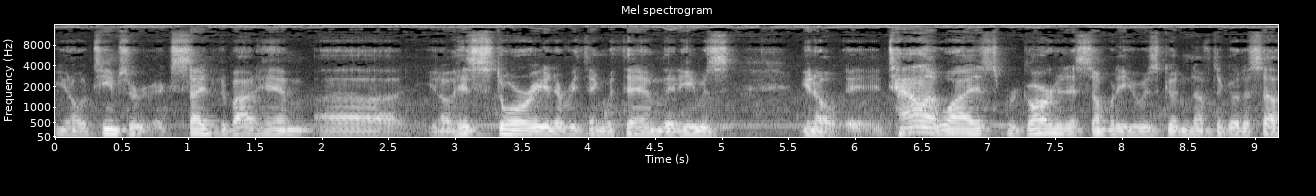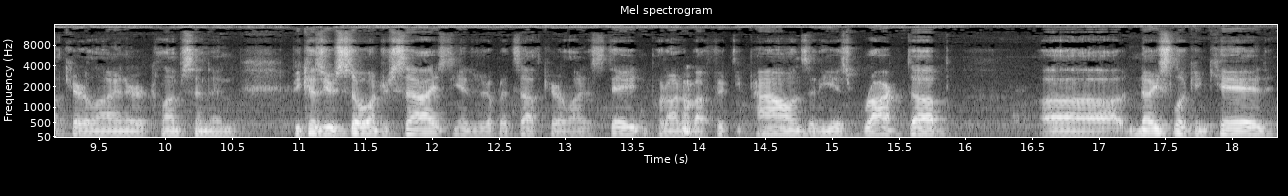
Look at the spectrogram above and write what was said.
you know teams are excited about him. Uh, you know his story and everything with him that he was you know, eh, talent wise, regarded as somebody who was good enough to go to South Carolina or Clemson. And because he was so undersized, he ended up at South Carolina State and put on about 50 pounds. And he is rocked up, uh, nice looking kid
